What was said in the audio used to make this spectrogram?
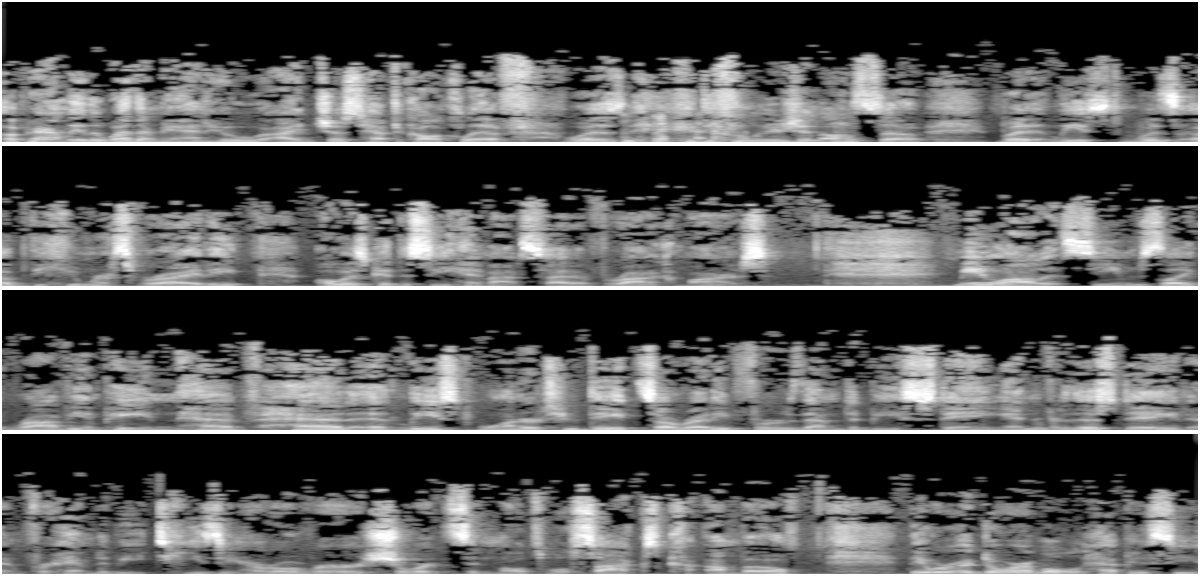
Apparently, the weatherman, who I just have to call Cliff, was a delusion also, but at least was of the humorous variety. Always good to see him outside of Veronica Mars. Meanwhile, it seems like Ravi and Peyton have had at least one or two dates already for them to be staying in for this date and for him to be teasing her over her shorts and multiple socks combo. They were adorable. Happy to see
